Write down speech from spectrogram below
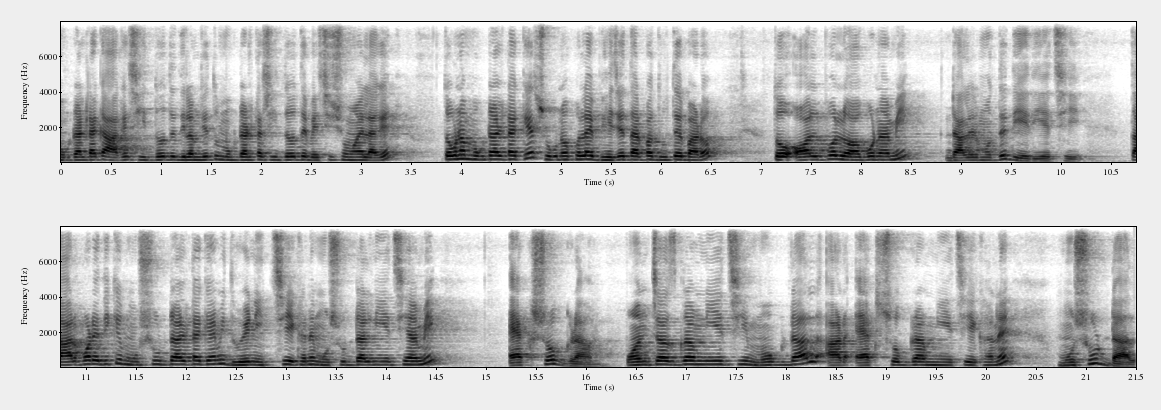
মুগ ডালটাকে আগে সিদ্ধ হতে দিলাম, যেহেতু মুগ ডালটা সিদ্ধ হতে বেশি সময় লাগে। তোমরা মুগ ডালটাকে শুকনো খোলায় ভেজে তারপর ধুতে পারো। তো অল্প লবণ আমি ডালের মধ্যে দিয়ে দিয়েছি। তারপর এদিকে মুসুর ডালটাকে আমি ধুয়ে নিচ্ছি। এখানে মুসুর ডাল নিয়েছি আমি একশো গ্রাম। পঞ্চাশ গ্রাম নিয়েছি মুগ ডাল আর একশো গ্রাম নিয়েছি এখানে মুসুর ডাল।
